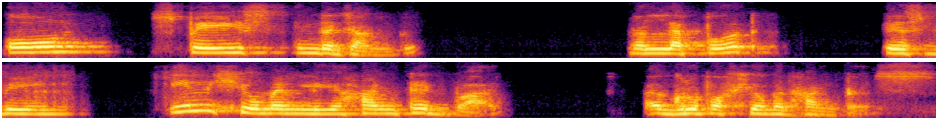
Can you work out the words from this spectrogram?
own space in the jungle, the leopard is being inhumanly hunted by a group of human hunters.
